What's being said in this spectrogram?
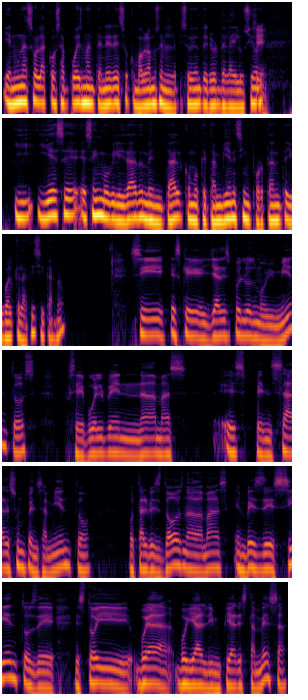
y en una sola cosa puedes mantener eso, como hablamos en el episodio anterior de la ilusión. Y, y ese, esa inmovilidad mental como que también es importante, igual que la física, ¿no? Sí, es que ya después los movimientos se vuelven nada más, es pensar, es un pensamiento o tal vez dos nada más, en vez de cientos de estoy, voy a, voy a limpiar esta mesa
